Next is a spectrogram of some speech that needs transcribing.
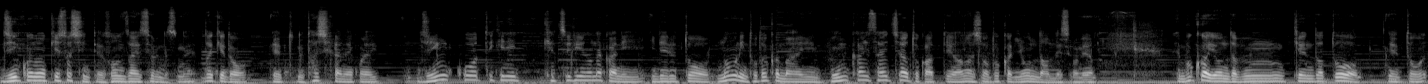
人工のオキシトシンって存在するんですね。だけど、えっとね、確かねこれ人工的に血流の中に入れると脳に届く前に分解されちゃうとかっていう話をどっかで読んだんですよね。僕が読んだ文献だと、えっと、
